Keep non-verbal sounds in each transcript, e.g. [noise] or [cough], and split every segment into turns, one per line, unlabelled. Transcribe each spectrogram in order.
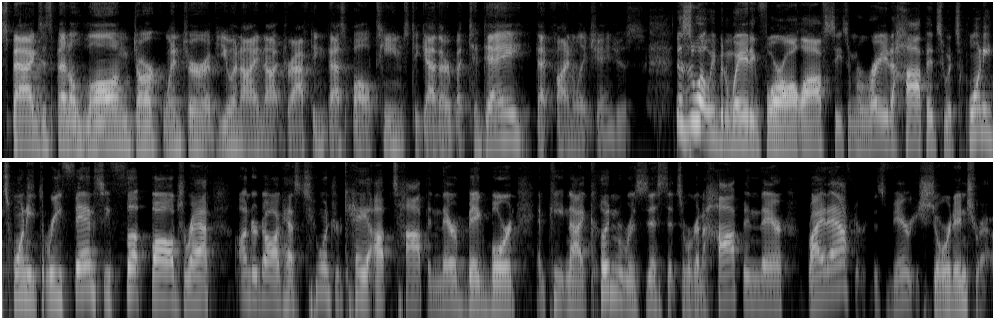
Spags, it's been a long, dark winter of you and I not drafting best ball teams together, but today that finally changes.
This is what we've been waiting for all offseason. We're ready to hop into a 2023 fantasy football draft. Underdog has 200K up top in their big board, and Pete and I couldn't resist it. So we're going to hop in there right after this very short intro.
